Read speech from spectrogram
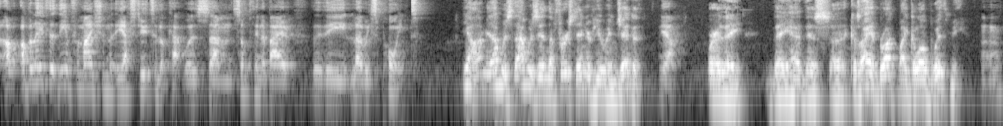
I, I believe that the information that he asked you to look at was um, something about the, lowest point. yeah, I mean that was that was in the first interview in Jeddah Yeah, where they they had this because I had brought my globe with me. Mhm.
